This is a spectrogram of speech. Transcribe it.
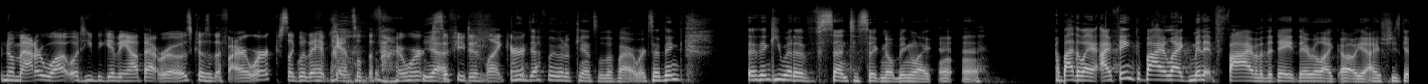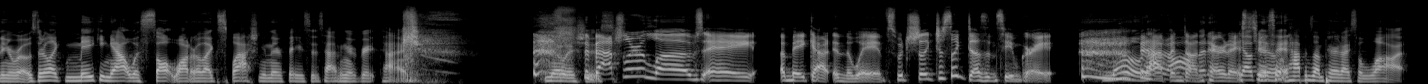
no matter what, would he be giving out that rose because of the fireworks? Like, would they have canceled the fireworks Yeah. if he didn't like He her? definitely would have canceled the fireworks. I think I think he would have sent a signal being like, eh, eh. By the way, I think by like minute five of the date, they were like, oh yeah, she's getting a rose. They're like making out with salt water, like splashing in their faces, having a great time. No issues. The Bachelor loves a a makeout in the waves, which like just like doesn't seem great. No, it happened all, on but it- Paradise yeah, I was too. gonna say it happens on Paradise a lot.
